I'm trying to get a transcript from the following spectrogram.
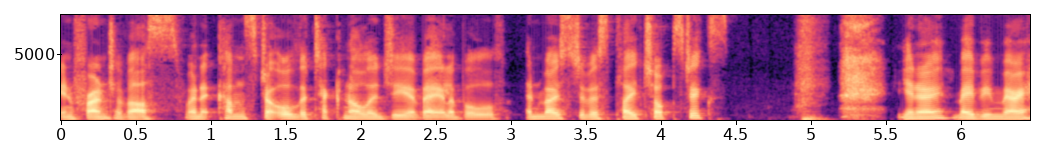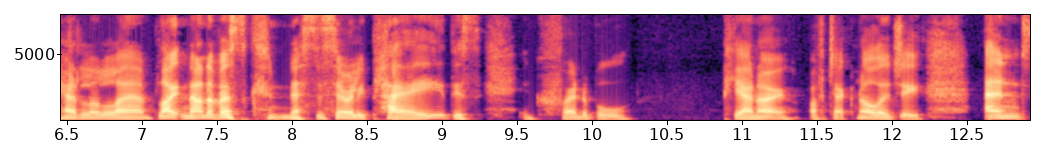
in front of us when it comes to all the technology available, and most of us play chopsticks you know, maybe Mary had a little lamb. Like none of us can necessarily play this incredible piano of technology. And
